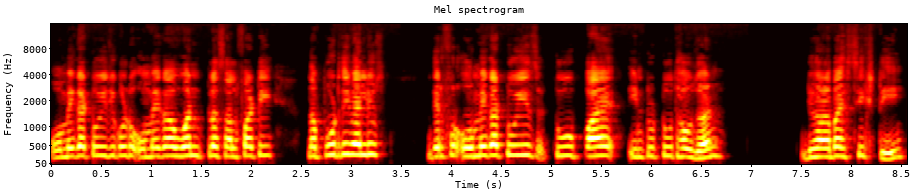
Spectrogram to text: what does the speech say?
Omega 2 is equal to omega 1 plus alpha t. Now put the values. Therefore omega 2 is 2 pi into 2000 divided by 60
